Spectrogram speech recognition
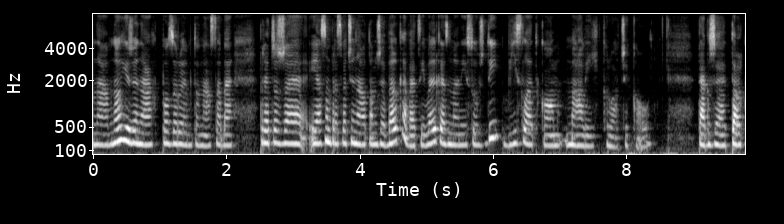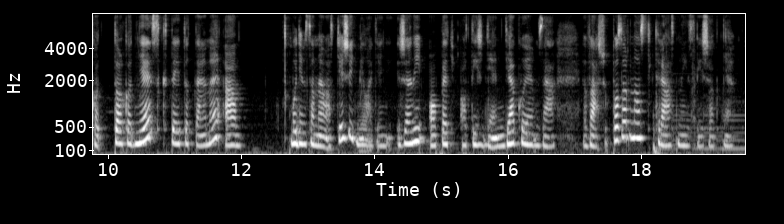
na mnohých ženách, pozorujem to na sebe, pretože ja som presvedčená o tom, že veľké veci, veľké zmeny sú vždy výsledkom malých krôčikov. Takže toľko, toľko dnes k tejto téme a budem sa na vás tešiť, milá deň, ženy, opäť o týždeň. Ďakujem za vašu pozornosť, krásny zvyšok dňa.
